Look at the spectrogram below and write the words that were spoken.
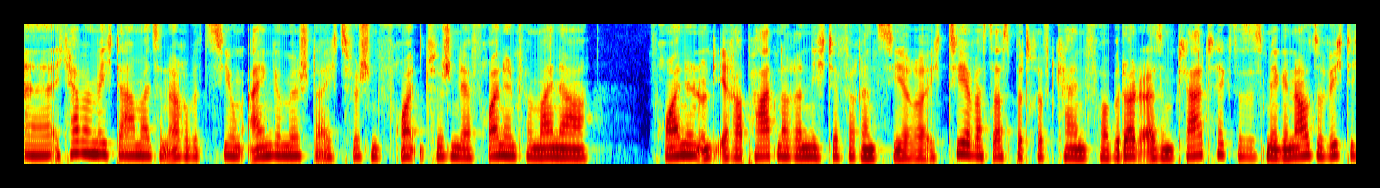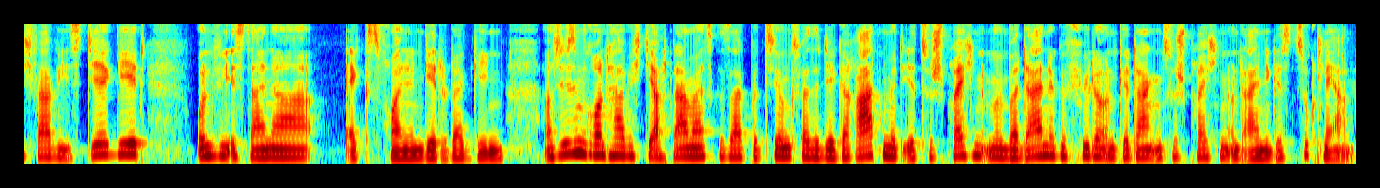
äh, ich habe mich damals in eure Beziehung eingemischt, da ich zwischen, Freund, zwischen der Freundin von meiner Freundin und ihrer Partnerin nicht differenziere. Ich ziehe, was das betrifft, keinen vor. Bedeutet also im Klartext, dass es mir genauso wichtig war, wie es dir geht und wie es deiner Ex-Freundin geht oder ging. Aus diesem Grund habe ich dir auch damals gesagt, beziehungsweise dir geraten, mit ihr zu sprechen, um über deine Gefühle und Gedanken zu sprechen und einiges zu klären.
